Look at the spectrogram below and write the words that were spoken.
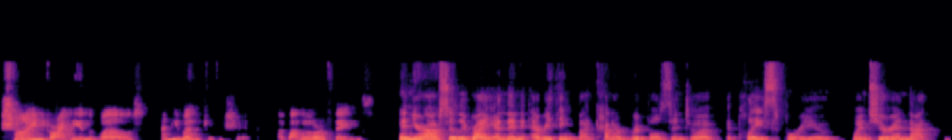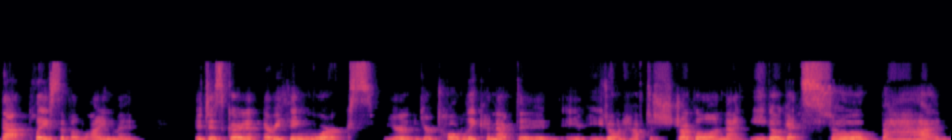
shine brightly in the world and you won't give a shit about a lot of things. And you're absolutely right. And then everything like kind of ripples into a, a place for you once you're in that that place of alignment it just go everything works. You're you're totally connected. And you, you don't have to struggle and that ego gets so bad.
